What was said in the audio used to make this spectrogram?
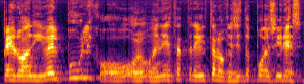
pero a nivel público o en esta entrevista lo que sí te puedo decir es,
